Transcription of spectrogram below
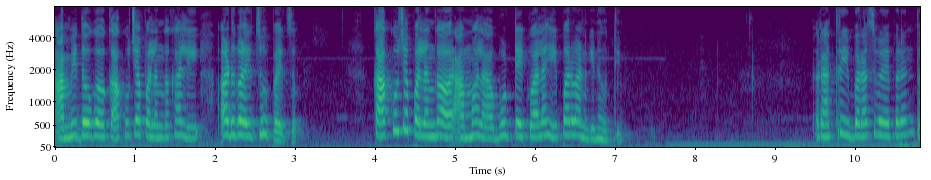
आम्ही दोघं काकूच्या पलंगाखाली अडगळीत झोपायचो. काकूच्या पलंगावर आम्हाला बूट टेकवायलाही परवानगी नव्हती. रात्री बराच वेळेपर्यंत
